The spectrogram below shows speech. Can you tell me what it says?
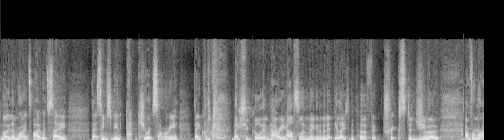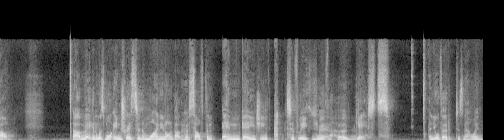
Molam writes, I would say that seems to be an accurate summary. They could, they should call them Harry Hustle and Meghan the Manipulator, the perfect trickster duo. And from Raoul, uh, Meghan was more interested in whining on about herself than engaging actively with her guests. And your verdict is now in.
